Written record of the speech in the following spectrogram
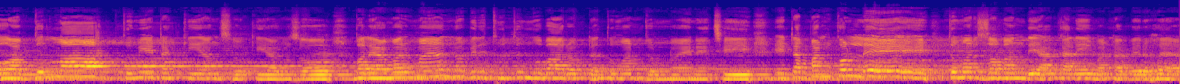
ও আব্দুল্লাহ, তুমি এটা কি আনছো কি আনছো? বলে, আমার মায়ার নবীর থুতু মুবারকটা তোমার জন্য এনেছি। এটা পান করলে তোমার জবান দিয়া মাটা বের হয়ে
